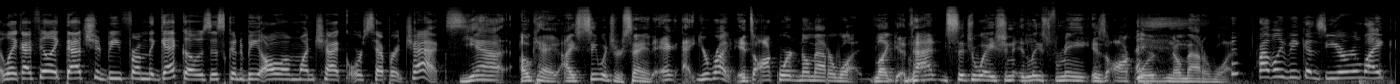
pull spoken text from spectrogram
like, I feel like that should be from the get go. Is this going to be all on one check or separate checks? Yeah, okay, I see what you're saying. Eh, eh, You're right. It's awkward no matter what. Like that situation, at least for me, is awkward no matter what. Probably because you're like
